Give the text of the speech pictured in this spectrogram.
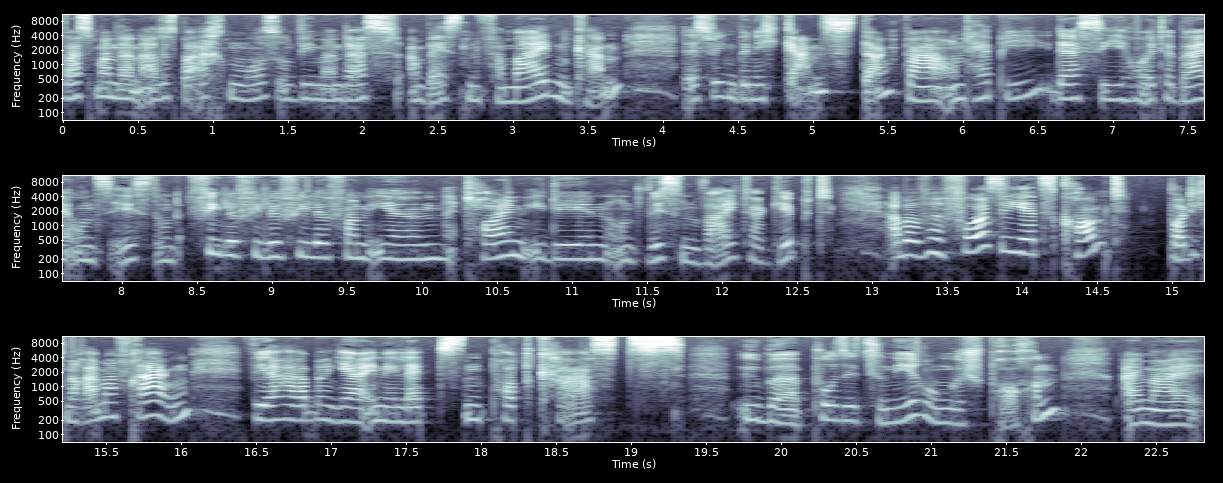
was man dann alles beachten muss und wie man das am besten vermeiden kann. Deswegen bin ich ganz dankbar und happy, dass sie heute bei uns ist und viele, viele, viele von ihren tollen Ideen und Wissen weitergibt. Aber bevor sie jetzt kommt, wollte ich noch einmal fragen. Wir haben ja in den letzten Podcasts über Positionierung gesprochen. Einmal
